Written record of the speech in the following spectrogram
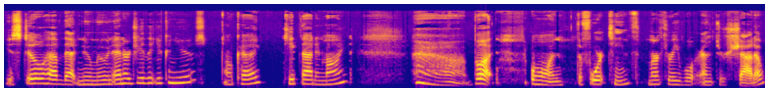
You still have that new moon energy that you can use, okay? Keep that in mind. but on the 14th, Mercury will enter shadow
